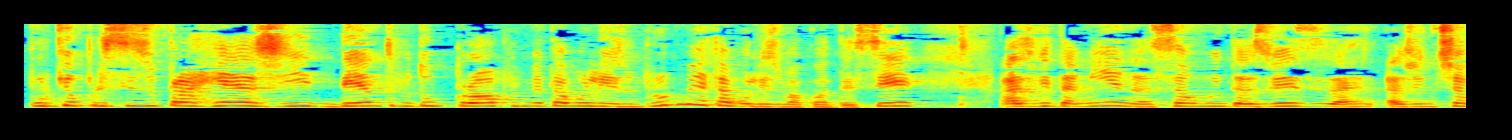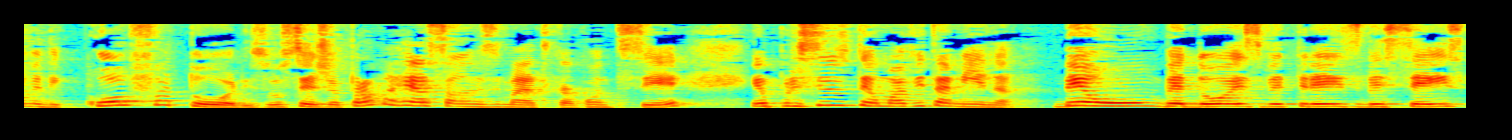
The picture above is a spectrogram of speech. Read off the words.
Porque eu preciso para reagir dentro do próprio metabolismo. Para o metabolismo acontecer, as vitaminas são muitas vezes a, gente chama de cofatores, ou seja, para uma reação enzimática acontecer, eu preciso ter uma vitamina B1, B2, B3, B6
